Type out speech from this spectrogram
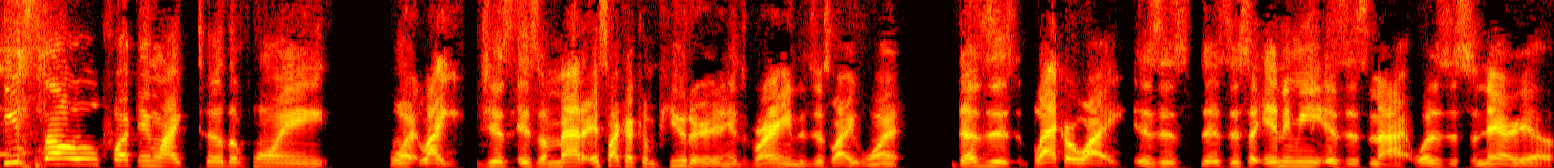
He's so fucking like to the point. What like just it's a matter. It's like a computer in his brain. It's just like one. Does this black or white? Is this is this an enemy? Is this not? What is the scenario?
